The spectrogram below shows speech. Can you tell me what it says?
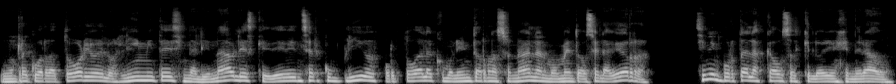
un recordatorio de los límites inalienables que deben ser cumplidos por toda la comunidad internacional al momento de hacer la guerra, sin importar las causas que lo hayan generado.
